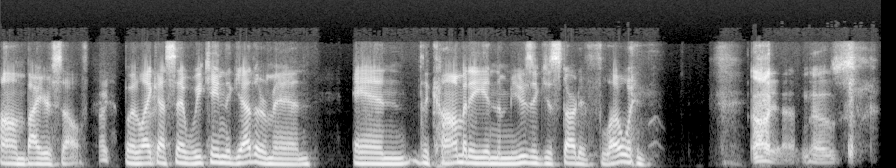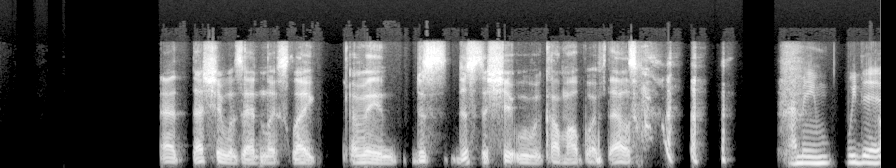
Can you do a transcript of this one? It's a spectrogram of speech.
um, by yourself. But like I said, we came together, man, and the comedy and the music just started flowing. Oh yeah, that was that that shit was endless. Like I mean, just just the shit we would come up with. That was I mean, we did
